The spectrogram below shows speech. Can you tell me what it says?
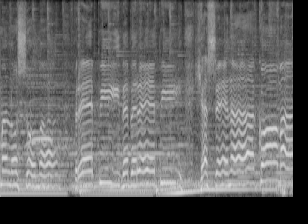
μ' σώμα. Πρέπει δεν πρέπει για σένα ακόμα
